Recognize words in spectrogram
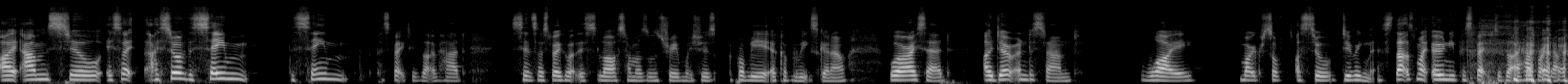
I am still it's like I still have the same the same perspective that I've had since I spoke about this last time I was on stream, which was probably a couple of weeks ago now, where I said, I don't understand why Microsoft are still doing this. That's my only perspective that I have right now.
